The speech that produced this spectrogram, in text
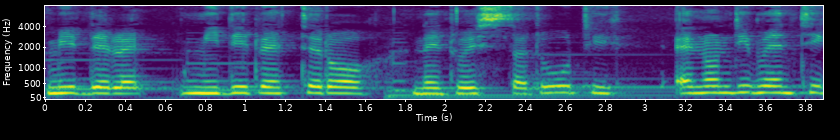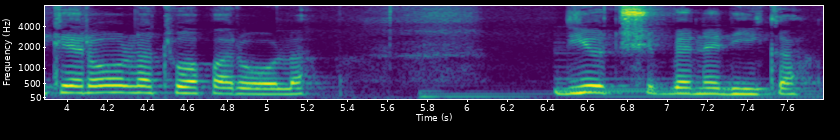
mi, dele- mi diletterò nei tuoi statuti e non dimenticherò la tua parola. Dio ci benedica.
